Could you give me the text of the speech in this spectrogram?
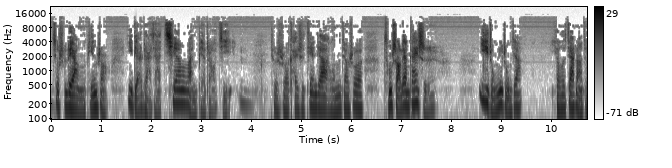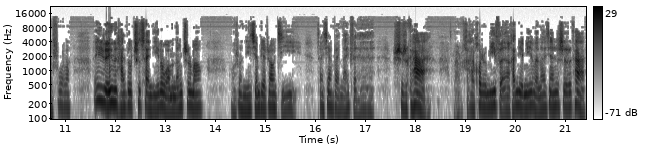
就是两瓶勺，一点点加，千万别着急。嗯，就是说开始添加，我们叫说从少量开始，一种一种加。有的家长就说了：“哎，人家孩子都吃菜泥了，我们能吃吗？”我说：“您先别着急，咱先把奶粉试试看，还或者米粉、含铁米粉呢，先试试看，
